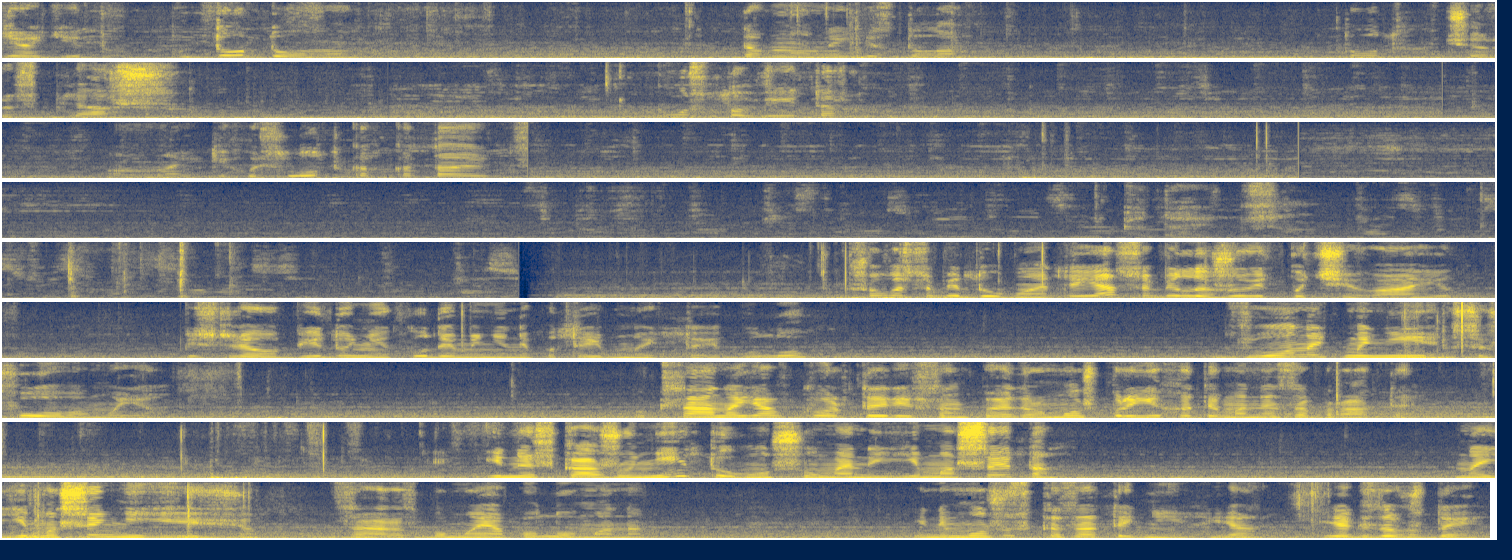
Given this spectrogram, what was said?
Я їду додому. Давно не їздила тут через пляж. Пусто вітер. На якихось лодках катаються. Собі думаєте? Я собі лежу, відпочиваю. Після обіду нікуди мені не потрібно йти було. Дзвонить мені шефова моя. Оксана, я в квартирі в Сан-Педро, можеш приїхати мене забрати. І не скажу ні, тому що в мене її машина. На її машині їжджу зараз, бо моя поломана. І не можу сказати ні. Я як завжди.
